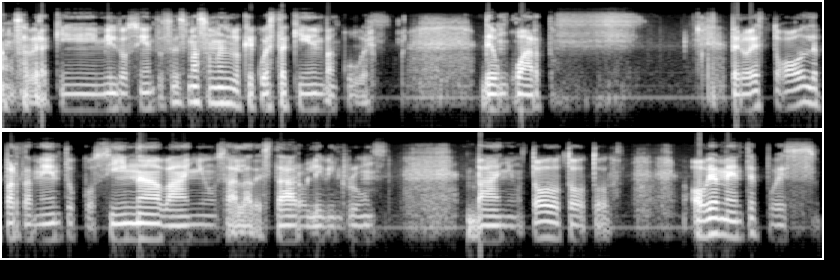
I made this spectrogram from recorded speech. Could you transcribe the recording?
Vamos a ver aquí 1200. Es más o menos lo que cuesta aquí en Vancouver. De un cuarto. Pero es todo el departamento, cocina, baño, sala de estar o living room, baño, todo, todo, todo. Obviamente, pues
